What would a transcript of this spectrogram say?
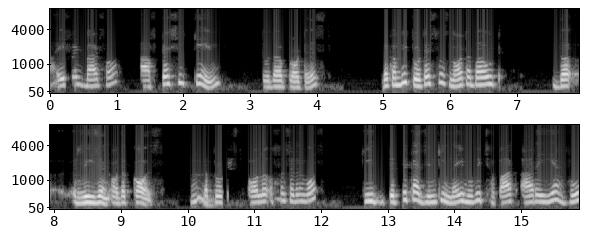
I felt bad for after she came to the protest the complete protest was not about the reason और the cause the protest all of a sudden was कि दीपिका जिनकी नई मूवी छपाक आ रही है वो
